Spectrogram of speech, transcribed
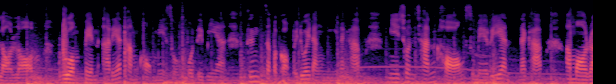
หล่อหลอมรวมเป็นอารยธรรมของเมโสโปเตเมีย ซึ่งจะประกอบไปด้วยดังนี้นะครับ มีชนชั้นของซูเมเรียนนะครับอมอไร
